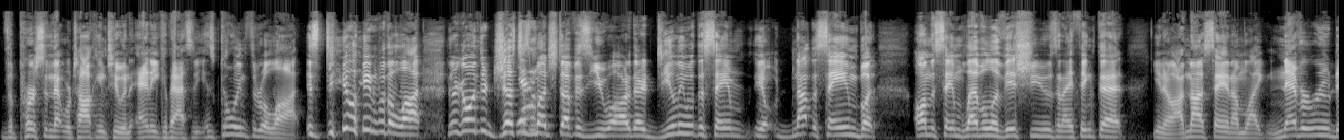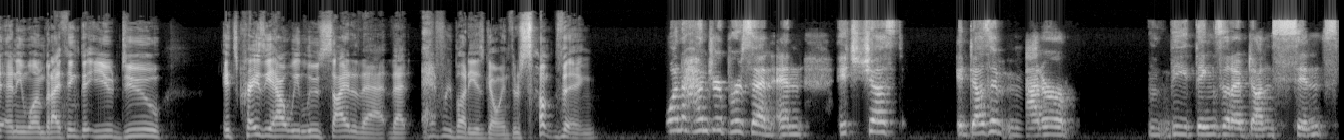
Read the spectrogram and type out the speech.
the person that we're talking to in any capacity is going through a lot, is dealing with a lot. They're going through just yeah. as much stuff as you are. They're dealing with the same, you know, not the same, but on the same level of issues. And I think that, you know, I'm not saying I'm like never rude to anyone, but I think that you do it's crazy how we lose sight of that that everybody is going through something 100% and it's just it doesn't matter the things that I've done since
